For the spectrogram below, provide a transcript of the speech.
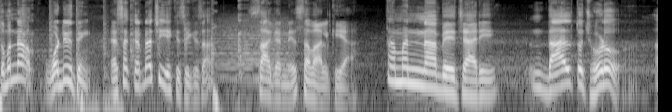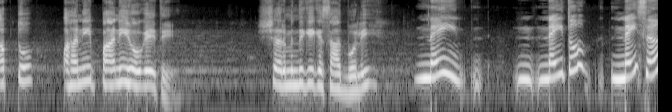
Tamanna what do you think ऐसा करना चाहिए किसी के साथ? सागर ने सवाल किया। तमन्ना बेचारी, दाल तो छोड़ो, अब तो पानी पानी हो गई थी। शर्मिंदगी के साथ बोली? नहीं नहीं तो नहीं सर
